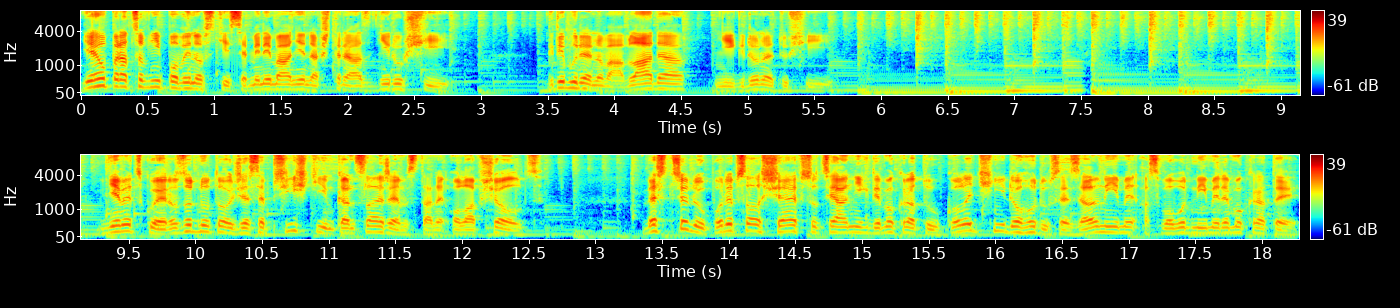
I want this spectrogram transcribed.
Jeho pracovní povinnosti se minimálně na 14 dní ruší. Kdy bude nová vláda, nikdo netuší. V Německu je rozhodnuto, že se příštím kancléřem stane Olaf Scholz. Ve středu podepsal šéf sociálních demokratů koleční dohodu se zelenými a svobodnými demokraty.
